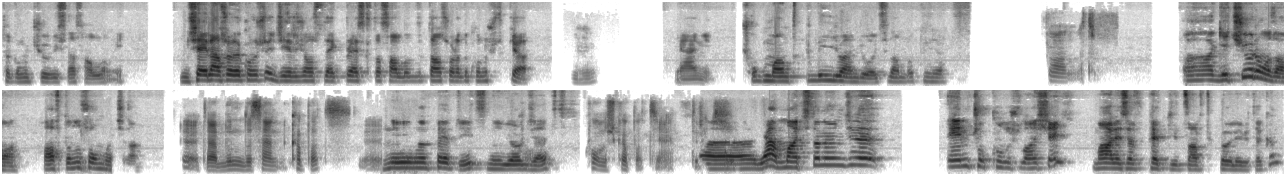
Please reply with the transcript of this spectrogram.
Takımın QB'sine sallamayı. Şeyden sonra da konuşuyor. Jerry Jones, Dak Prescott'a salladıktan sonra da konuştuk ya. Hı hı. Yani çok mantıklı değil bence o açıdan bakınca. Anladım. Aa, geçiyorum o zaman. Haftanın son maçına. Evet abi bunu da sen kapat. Ee, New England Patriots, New York Jets. Konuş kapat yani. Ee, ya maçtan önce en çok konuşulan şey maalesef Patriots artık böyle bir takım.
